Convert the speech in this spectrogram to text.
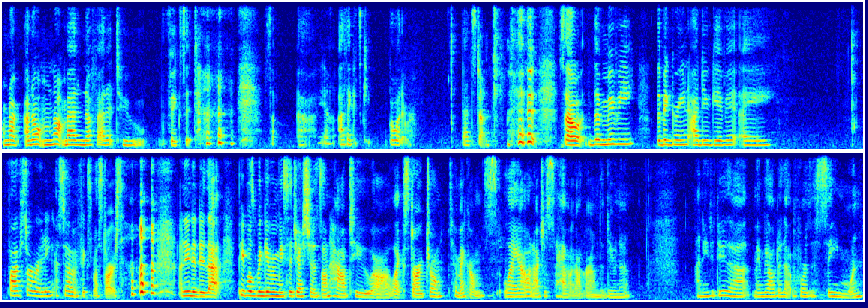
I'm not I don't I'm not mad enough at it to fix it. so uh, yeah, I think it's cute. But whatever, that's done. so the movie The Big Green, I do give it a five star rating. I still haven't fixed my stars. I need to do that. People's been giving me suggestions on how to uh, like starch them to make them lay out. I just haven't got around to doing it. I need to do that. Maybe I'll do that before the scene one.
